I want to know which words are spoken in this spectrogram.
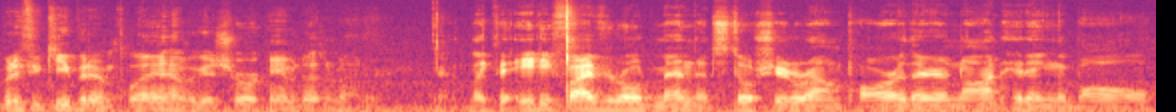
but if you keep it in play and have a good short game, it doesn't matter. Yeah, like the 85 year old men that still shoot around par, they're not hitting the ball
